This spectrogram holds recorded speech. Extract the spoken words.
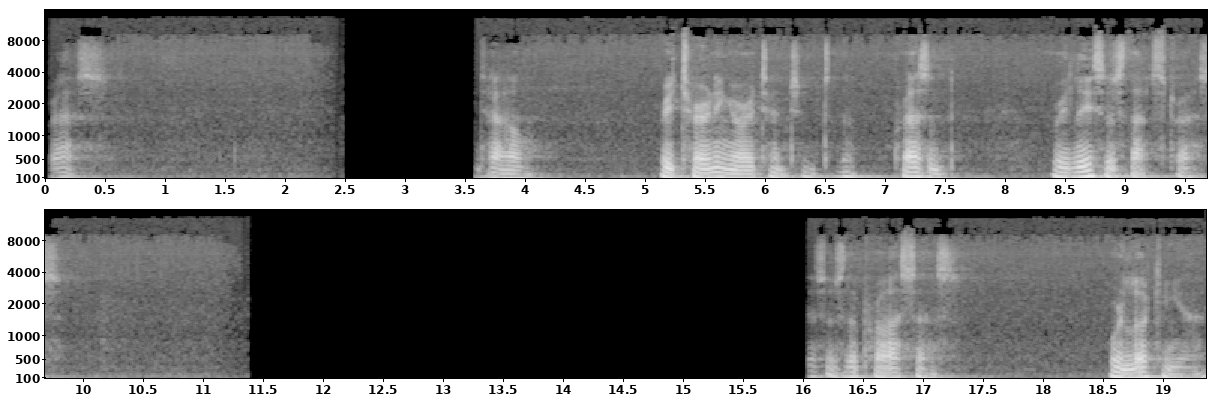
stress, and how returning our attention to the present releases that stress. This is the process we're looking at.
